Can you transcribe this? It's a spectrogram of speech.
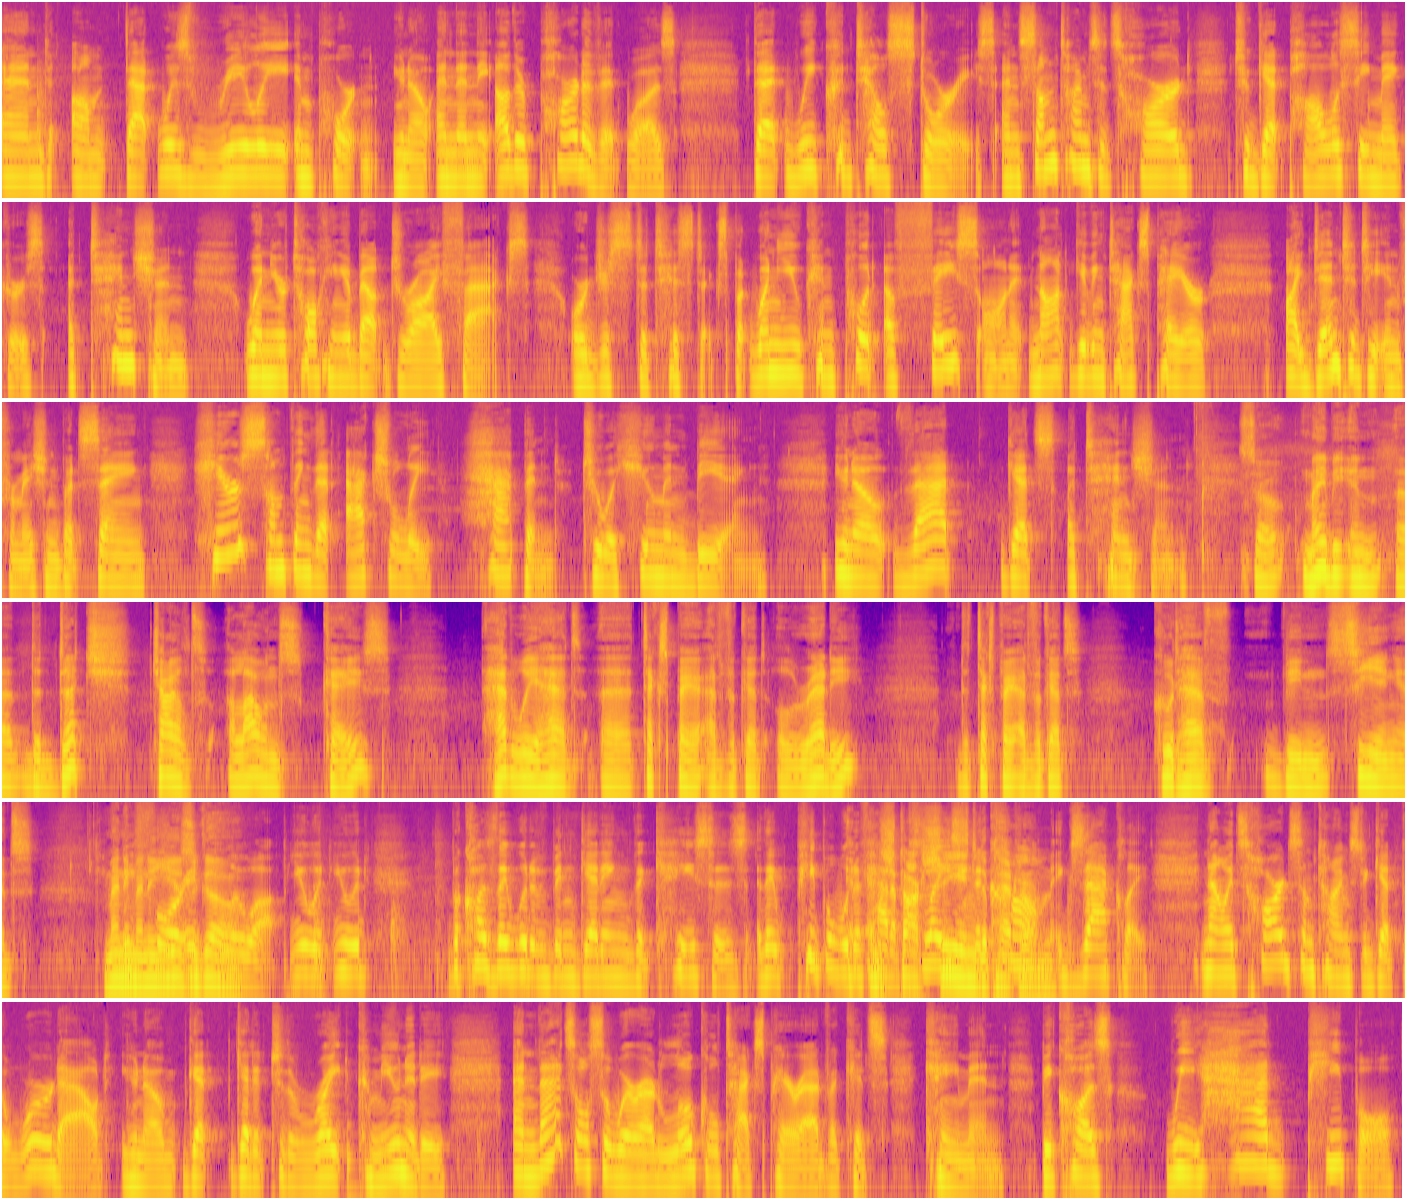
And um, that was really important you know and then the other part of it was that we could tell stories. And sometimes it's hard to get policymakers' attention when you're talking about dry facts or just statistics. But when you can put a face on it, not giving taxpayer identity information, but saying, here's something that actually happened to a human being, you know, that gets attention. So maybe in uh, the Dutch child allowance case, had we had a taxpayer advocate already, the taxpayer advocate could have been seeing it many many before years it ago. blew up. You would you would because they would have been getting the cases. They people would have And- and had a place to come. pattern. Exactly. Now it's hard sometimes to get the word out. You know, get get it to the right community, and that's also where our local taxpayer advocates came in because we had people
